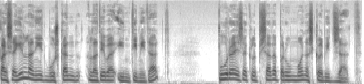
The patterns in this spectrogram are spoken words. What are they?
perseguint la nit buscant la teva intimitat, pura és eclipsada per un món esclavitzat.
